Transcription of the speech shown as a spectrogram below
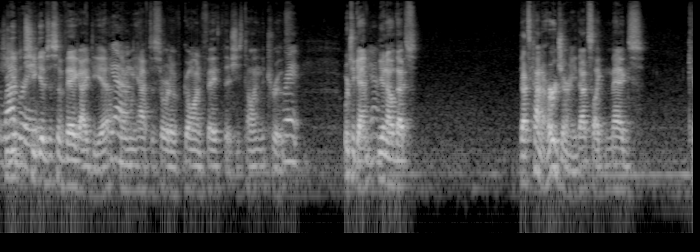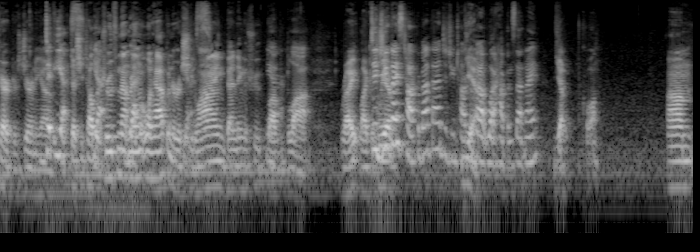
She, elaborate. gives, she gives us a vague idea, Yeah. and we have to sort of go on faith that she's telling the truth. right. Which again, Yeah. you know, that's that's kind of her journey. That's like Meg's character's journey. Of, D- yes, Does she tell yeah, the truth in that right. moment? What happened, or is she lying, bending the truth? Blah Yeah. blah blah. Right? Like Did you have- guys talk about that? Did you talk Yeah. about what happens that night? Yep. Cool. Um,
